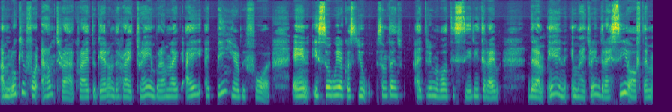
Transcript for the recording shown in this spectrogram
I'm looking for Amtrak, right, to get on the right train, but I'm like, I I've been here before, and it's so weird because you sometimes I dream about this city that I that I'm in in my dream that I see often,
